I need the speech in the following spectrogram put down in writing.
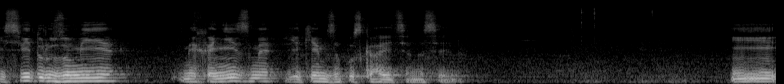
і світ розуміє механізми, яким запускається насилля. І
